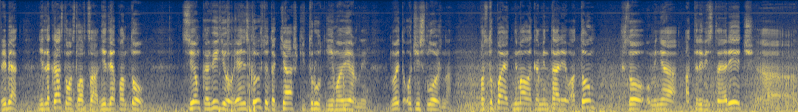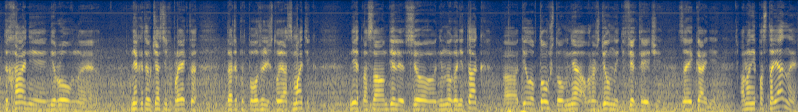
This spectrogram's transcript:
Ребят, не для красного словца, не для понтов. Съемка видео, я не скажу, что это тяжкий труд, неимоверный, но это очень сложно. Поступает немало комментариев о том, что у меня отрывистая речь, э, дыхание неровное, Некоторые участники проекта даже предположили, что я астматик. Нет, на самом деле все немного не так. А, дело в том, что у меня врожденный дефект речи, заикание. Оно не постоянное,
